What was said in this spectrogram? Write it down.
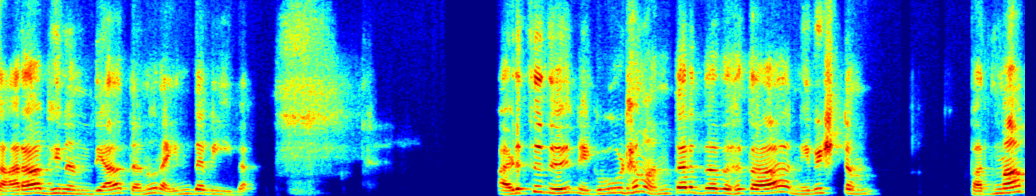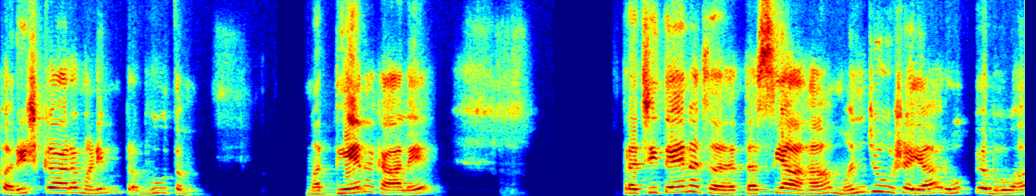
தாராபிநந்தியா தனு ரைந்தவீவ அடுத்தது நிகூடம் அந்தர்ததா நிவிஷ்டம் பத்மா பரிஷ்கார மணிம் பிரபூதம் மத்தியேன காலே பிரச்சித்தேன தஸ்யாக மஞ்சூஷயா ரூப்பியபுவா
